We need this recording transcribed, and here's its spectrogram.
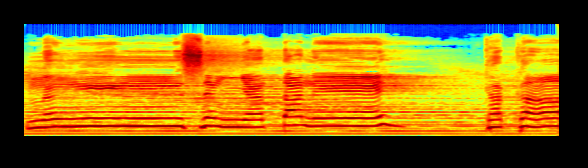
nanging senyatane kakang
